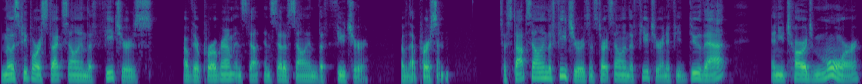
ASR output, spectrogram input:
most people are stuck selling the features of their program instead instead of selling the future of that person. So stop selling the features and start selling the future. And if you do that and you charge more,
